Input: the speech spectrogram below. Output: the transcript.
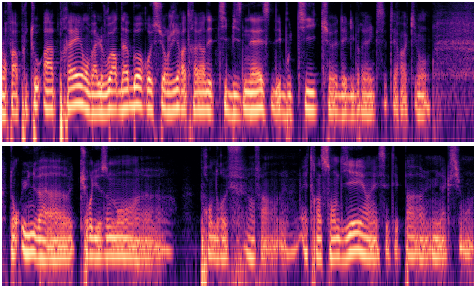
enfin plutôt après, on va le voir d'abord ressurgir à travers des petits business, des boutiques, des librairies, etc., qui vont dont une va curieusement euh, prendre enfin être incendiée hein, et c'était pas une action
